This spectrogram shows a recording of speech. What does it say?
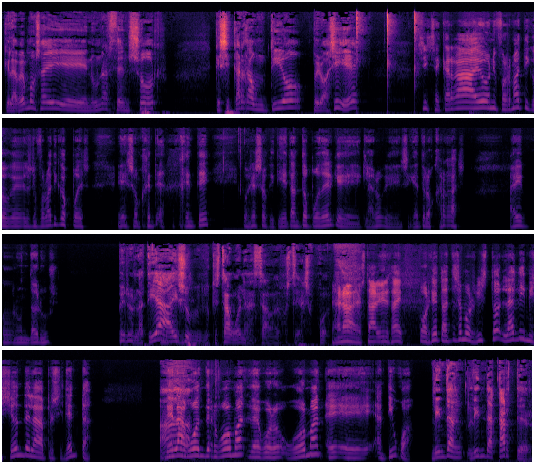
Que la vemos ahí en un ascensor que se carga un tío, pero así, ¿eh? Sí, se carga un informático, que los informáticos, pues, eh, son gente, gente, pues eso, que tiene tanto poder que, claro, que enseguida te los cargas. Ahí, con un donus. Pero la tía ahí, su- que está buena, está, hostia, su- No, no, está bien, está bien. Por cierto, antes hemos visto la dimisión de la presidenta. De la Ah, Wonder Woman, de Wonder Woman eh, eh, antigua. Linda, Linda Carter.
